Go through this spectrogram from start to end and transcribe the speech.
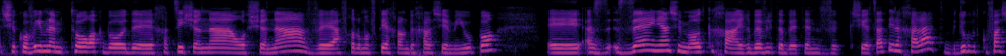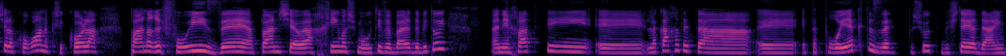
שקובעים להם תור רק בעוד אה, חצי שנה או שנה ואף אחד לא מבטיח לנו בכלל שהם יהיו פה. אה, אז זה עניין שמאוד ככה ערבב לי את הבטן וכשיצאתי לחל"ת בדיוק בתקופה של הקורונה כשכל הפן הרפואי זה הפן שהיה הכי משמעותי ובא לידי ביטוי אני החלטתי אה, לקחת את, ה, אה, את הפרויקט הזה פשוט בשתי ידיים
